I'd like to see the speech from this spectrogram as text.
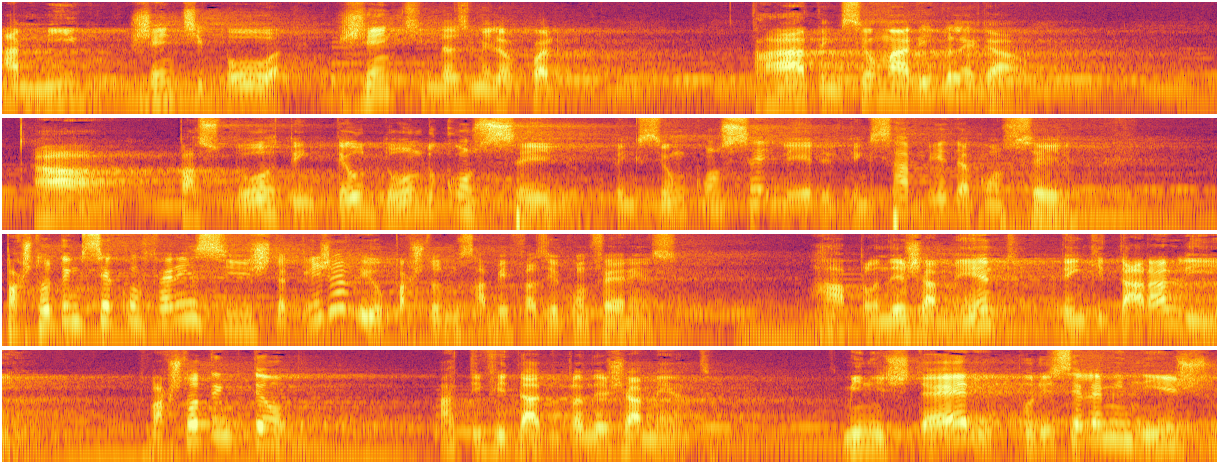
amigo, gente boa, gente das melhores qualidades. Ah, tem que ser um marido legal. Ah, pastor tem que ter o dom do conselho, tem que ser um conselheiro, ele tem que saber dar conselho. Pastor tem que ser conferencista. Quem já viu o pastor não saber fazer conferência? Ah, planejamento tem que estar ali. Pastor tem que ter uma atividade de planejamento. Ministério, por isso ele é ministro.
